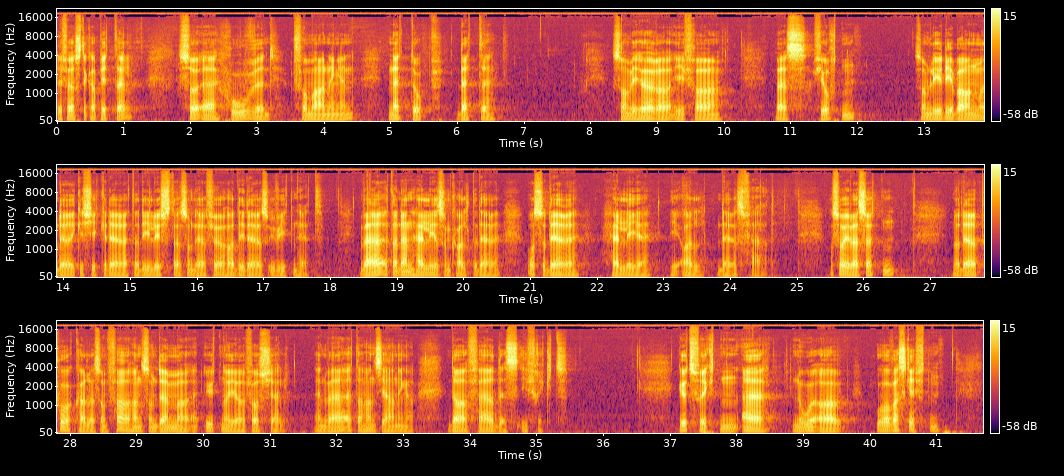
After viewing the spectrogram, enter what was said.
det første kapittel, så er hovedformaningen nettopp dette som vi hører fra vers 14. Som lydige barn må dere ikke skikke dere etter de lyster som dere før hadde i deres uvitenhet. Vær etter den hellige som kalte dere, også dere hellige i all deres ferd. Og så i vers 17.: Når dere påkaller som far han som dømmer uten å gjøre forskjell, enhver etter hans gjerninger, da ferdes i frykt. Gudsfrykten er noe av overskriften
